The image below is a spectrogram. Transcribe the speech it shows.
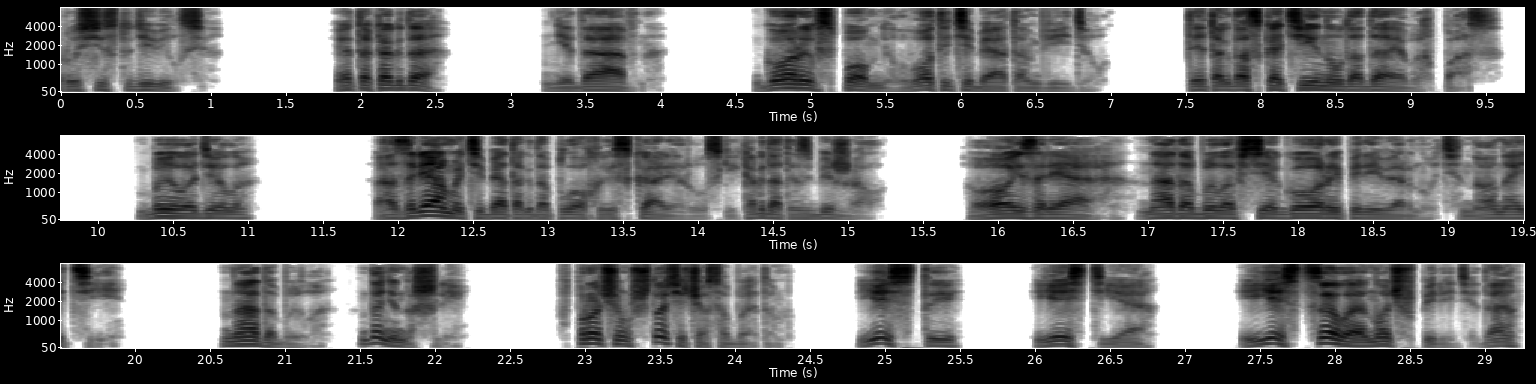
Русист удивился. Это когда? Недавно. Горы вспомнил, вот и тебя там видел. Ты тогда скотину у Дадаевых пас. Было дело. А зря мы тебя тогда плохо искали, русский, когда ты сбежал. Ой, зря. Надо было все горы перевернуть, но найти. Надо было, да не нашли. Впрочем, что сейчас об этом? Есть ты, есть я. И есть целая ночь впереди, да?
